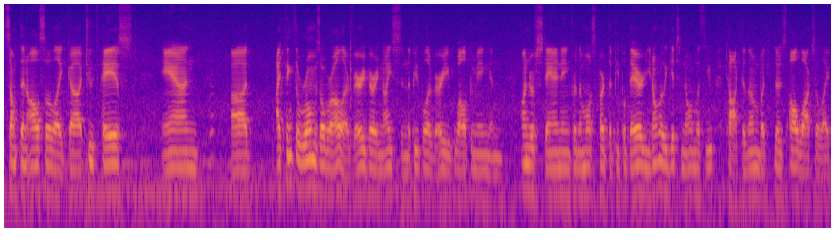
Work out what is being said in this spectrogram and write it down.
something also like uh, toothpaste. And uh, I think the rooms overall are very, very nice and the people are very welcoming and understanding for the most part the people there you don't really get to know unless you talk to them but there's all walks of life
